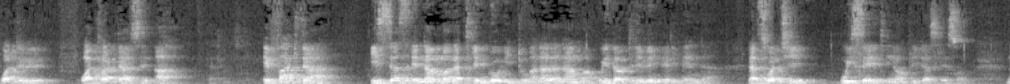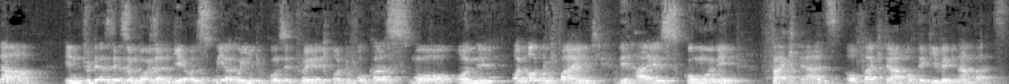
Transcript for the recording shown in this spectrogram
what, uh, what factors are. A factor is just a number that can go into another number without leaving a remainder. That's what we said in our previous lesson. Now, in today's lesson, boys and girls, we are going to concentrate or to focus more on, on how to find the highest common factors or factor of the given numbers.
